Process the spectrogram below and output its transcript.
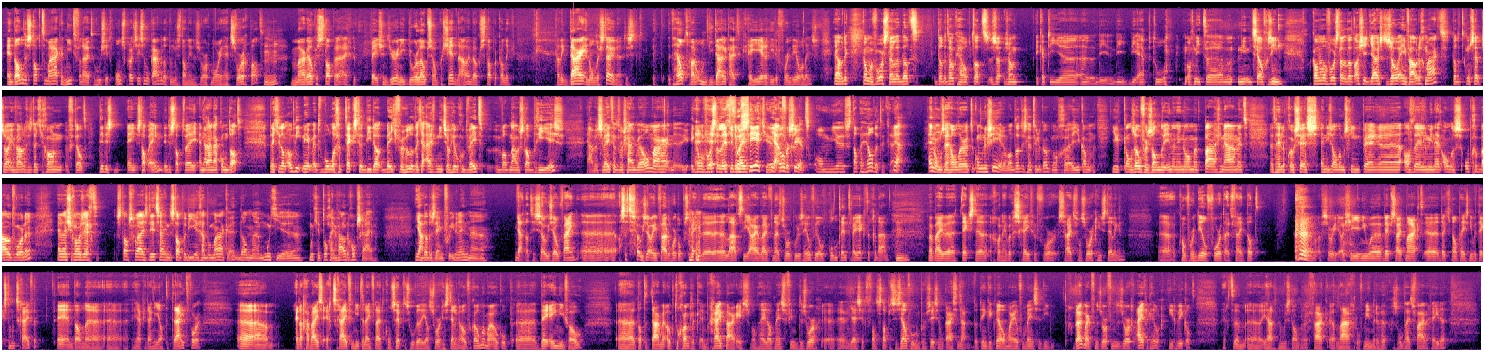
En dan de stap te maken, niet vanuit hoe zit ons proces in elkaar, want dat noemen ze dan in de zorg mooi het zorgpad. Mhm. Maar welke stappen, eigenlijk de patient journey, doorloopt zo'n patiënt nou en welke stappen kan ik, kan ik daarin ondersteunen? Dus het, het, het helpt gewoon om die duidelijkheid te creëren die er voor een deel wel is. Ja, want ik kan me voorstellen dat, dat het ook helpt dat zo- zo'n... ik heb die, eh, eh, die, die, die app-tool nog niet, eh, niet, niet zelf gezien. Ik kan me wel voorstellen dat als je het juist zo eenvoudig maakt... dat het concept zo eenvoudig is dat je gewoon vertelt... dit is stap 1, dit is stap 2 en Ja. daarna komt dat... Dat je dan ook niet meer met wollige teksten die dat een beetje verhullen... dat je eigenlijk niet zo heel goed weet wat nou stap 3 is... Ja, ze weten het waarschijnlijk wel, maar ik kan me Het- voorstellen het dat je ermee... forceert je Ja, ook forceert. om je stappen helder te krijgen. Ja. En om ze helder te communiceren. Want dat is natuurlijk ook nog. eh, je, kan, je kan zo verzanden in een enorme pagina met het hele proces. En die zal dan misschien per eh, afdeling weer net anders opgebouwd worden. En als je gewoon zegt. Stapsgewijs, dit zijn de stappen die je gaat doormaken. Dan eh, moet, je, moet je het toch eenvoudig opschrijven. Ja, En dat is denk ik voor iedereen. Ja, dat is sowieso fijn. Als het sowieso eenvoudig wordt opgeschreven. De laatste jaren hebben wij vanuit Zorgboeders heel veel content trajecten gedaan. Waarbij we teksten gewoon hebben geschreven voor sites van zorginstellingen. Eh kwam voor een deel voort uit het feit dat... sorry, als je je nieuwe website maakt, eh, dat je dan opeens nieuwe teksten moet schrijven. En dan eh, heb je daar niet altijd tijd voor. Ehm, en dan gaan wij ze echt schrijven, niet alleen vanuit het concept, dus hoe wil je als zorginstelling overkomen, maar ook op eh B1-niveau. Eh, dat het daarmee ook toegankelijk en begrijpbaar is. Want een hele hoop mensen vinden de zorg, eh, eh, jij zegt van snappen ze zelf hoe een proces in elkaar zit. Nou, dat denk ik wel, maar heel veel mensen die gebruik maken van de zorg, vinden de zorg eigenlijk heel erg ingewikkeld. Echt, ehm, eh, ja, dat noemen ze dan vaak lagere of mindere gezondheidsvaardigheden.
